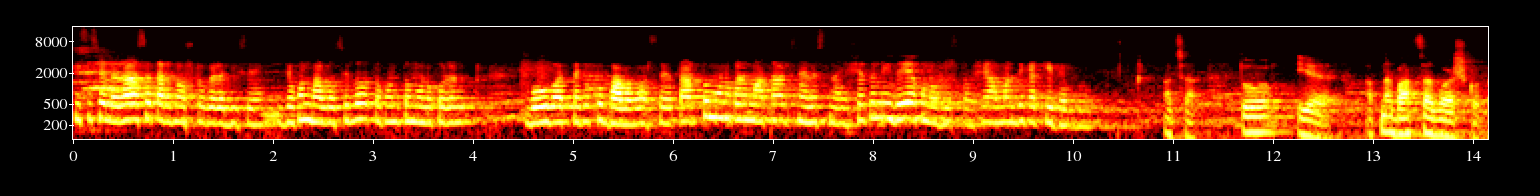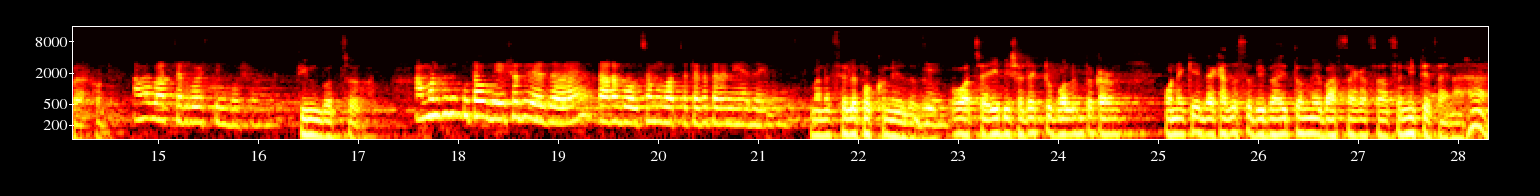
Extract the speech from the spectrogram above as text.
কিছু ছেলেরা আছে তারা নষ্ট করে দিছে। যখন ভালো ছিল তখন তো মনে করেন বউ বাচ্চাকে খুব ভালোবাসে। তার তো মনে করেন মাথার সেন্স নাই। সে তো নিজেই এখন অসুস্থ। সে আমার দিকে আর কি দেখব? আচ্ছা তো ইয়ে আপনার বাচ্চার বয়স কত এখন? আমার বাচ্চার বয়স তিন বছর। তিন বছর। আমার যদি কোথাও বিয়ে শাদী হয়ে যায় তারা বলছে আমার বাচ্চাটাকে তারা নিয়ে যাইবে। মানে ছেলে পক্ষ নিয়ে যাবে? ও আচ্ছা এই বিষয়টা একটু বলেন তো কারণ অনেকেই দেখা যাচ্ছে বিবাহিত মেয়ের বাচ্চা কাছে আছে নিতে চায় না হ্যাঁ?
